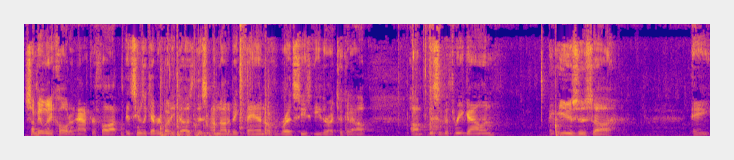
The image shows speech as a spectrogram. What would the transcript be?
some people may call it an afterthought. It seems like everybody does this. I'm not a big fan of Red Seas either. I took it out. Um, this is the three gallon it uses uh, a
